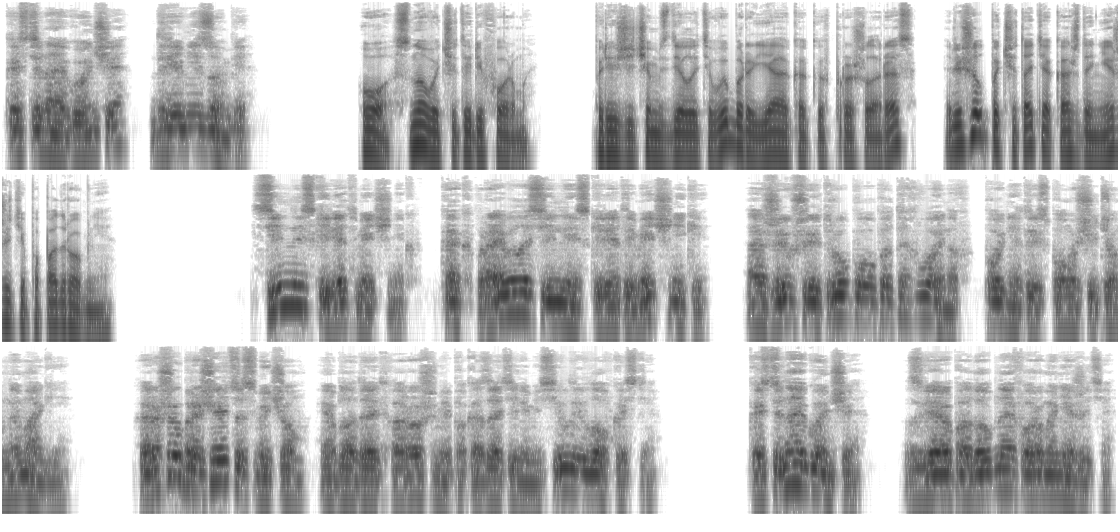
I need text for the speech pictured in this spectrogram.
костяная гончая, древний зомби. О, снова четыре формы. Прежде чем сделать выбор, я, как и в прошлый раз, решил почитать о каждой нежити поподробнее. Сильный скелет-мечник. Как правило, сильные скелеты-мечники – ожившие трупы опытных воинов, поднятые с помощью темной магии. Хорошо обращаются с мечом и обладают хорошими показателями силы и ловкости. Костяная гончая – звероподобная форма нежити.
